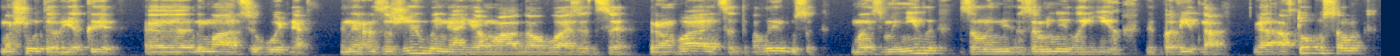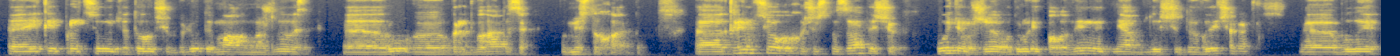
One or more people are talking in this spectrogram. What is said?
маршрутів, які е, не мають сьогодні енергозаживлення. Я маю на увазі це трамваї, це тролейбуси. Ми змінили, замінили їх відповідно е, автобусами, е, які працюють для того, щоб люди мали можливість передвигатися по місту Харків. Крім цього, хочу сказати, що потім вже у другій половині дня, ближче до вечора, е, були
